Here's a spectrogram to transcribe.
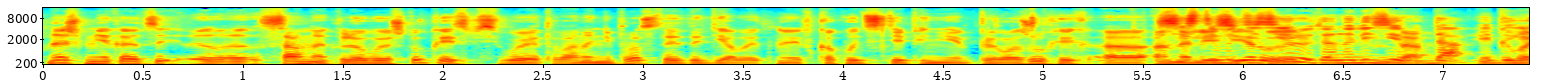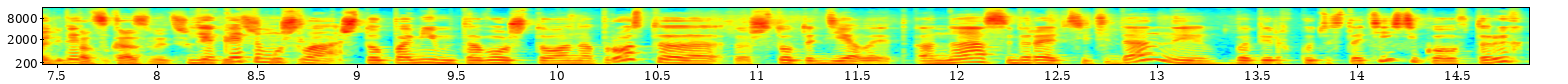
Знаешь, мне кажется, э, самая клевая штука из всего этого, она не просто это делает, но и в какой-то степени приложух их а, анализирует. анализирует, да. да и говорит, я, подсказывает. Я к этому штуки. шла, что помимо того, что она просто что-то делает, она собирает все эти данные, во-первых, какую-то статистику, а во-вторых,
